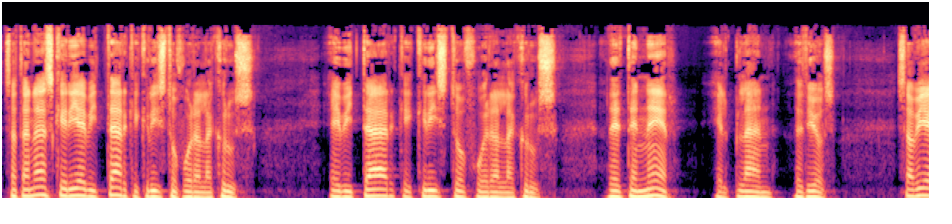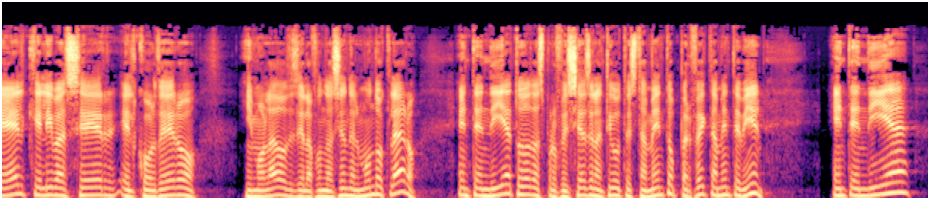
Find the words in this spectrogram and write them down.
Satanás quería evitar que Cristo fuera la cruz, evitar que Cristo fuera la cruz, detener el plan de Dios. ¿Sabía él que él iba a ser el Cordero inmolado desde la fundación del mundo? Claro. Entendía todas las profecías del Antiguo Testamento perfectamente bien. Entendía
